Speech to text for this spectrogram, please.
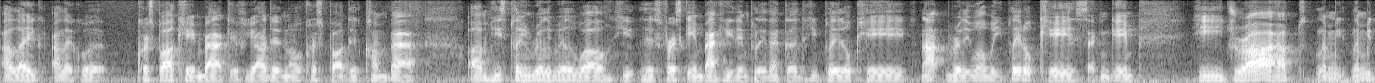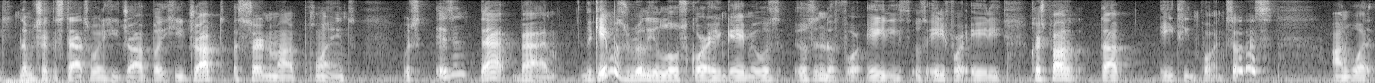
I like I like what Chris Paul came back. If y'all didn't know, Chris Paul did come back. Um, he's playing really really well. He his first game back he didn't play that good. He played okay, not really well, but he played okay. His second game, he dropped. Let me let me let me check the stats what he dropped, but he dropped a certain amount of points, which isn't that bad. The game was really a low scoring game. It was it was in the 480s. It was 84-80. Chris Paul dropped 18 points. So that's on what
